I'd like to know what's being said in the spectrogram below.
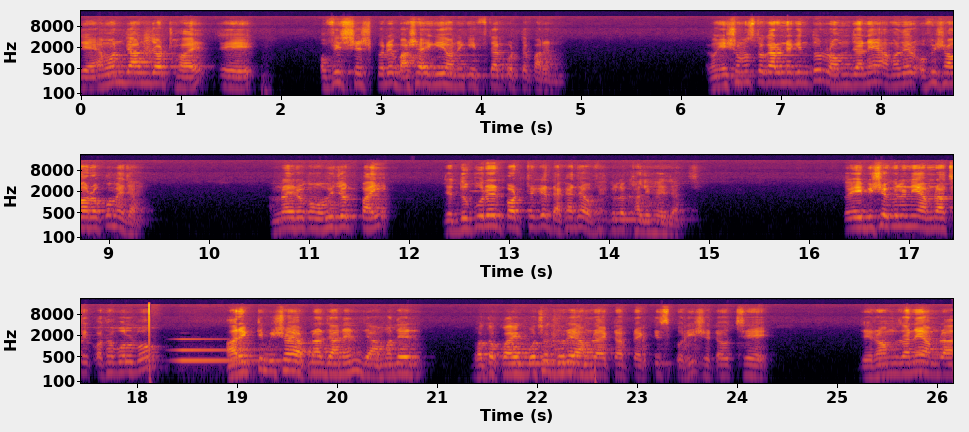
যে এমন যানজট হয় যে অফিস শেষ করে বাসায় গিয়ে অনেকে ইফতার করতে পারেন। এবং এই সমস্ত কারণে কিন্তু রমজানে আমাদের অফিস আওয়ারও কমে যায়। আমরা এরকম অভিযোগ পাই যে দুপুরের পর থেকে দেখা যায় অফিসগুলো খালি হয়ে যাচ্ছে। তো এই বিষয়গুলো নিয়ে আমরা আজকে কথা বলব। আরেকটি বিষয় আপনারা জানেন যে আমাদের গত কয়েক বছর ধরে আমরা একটা প্র্যাকটিস করি, সেটা হচ্ছে যে রমজানে আমরা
